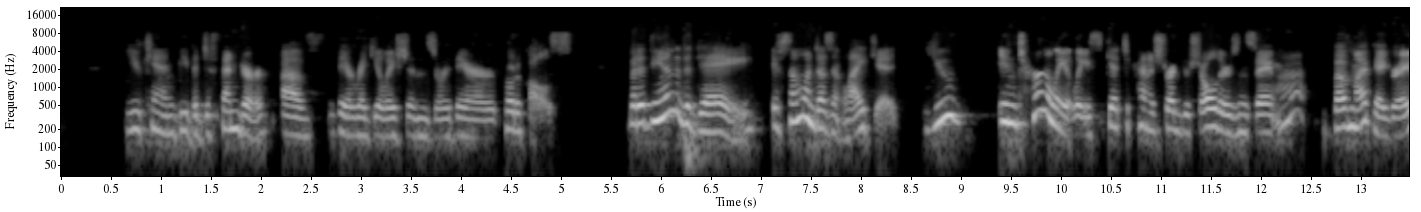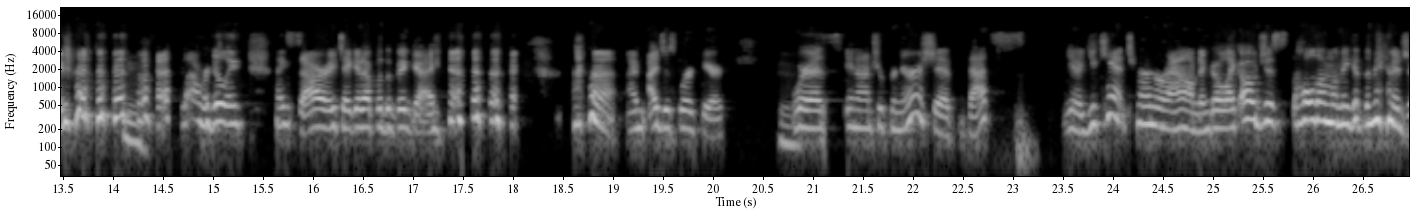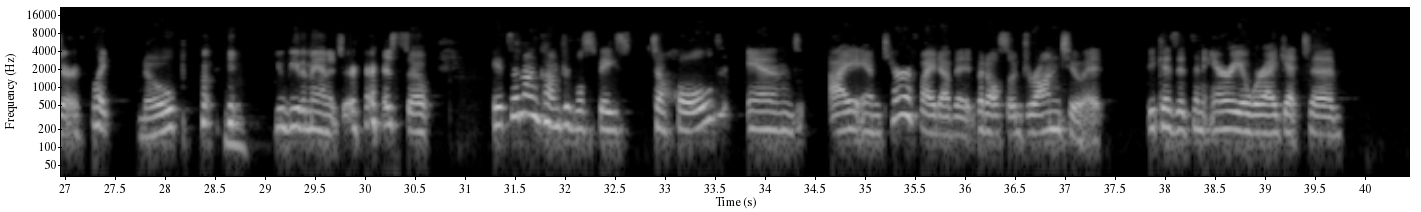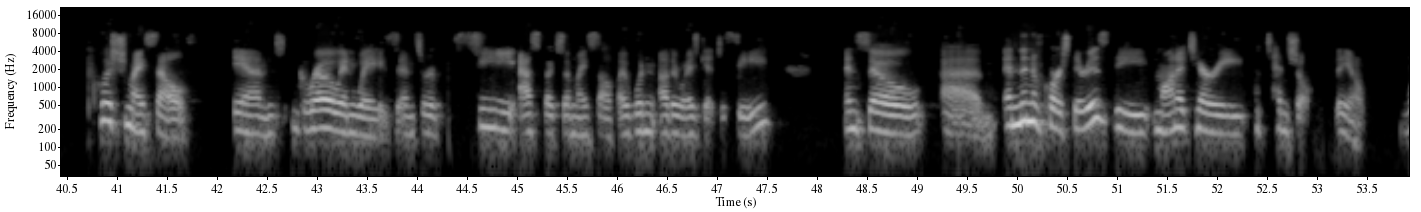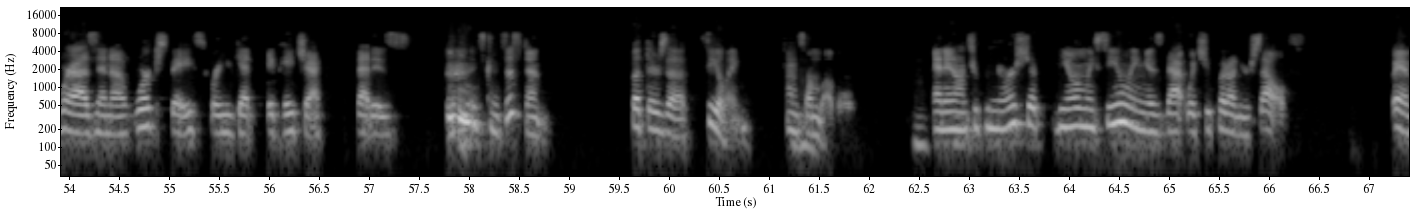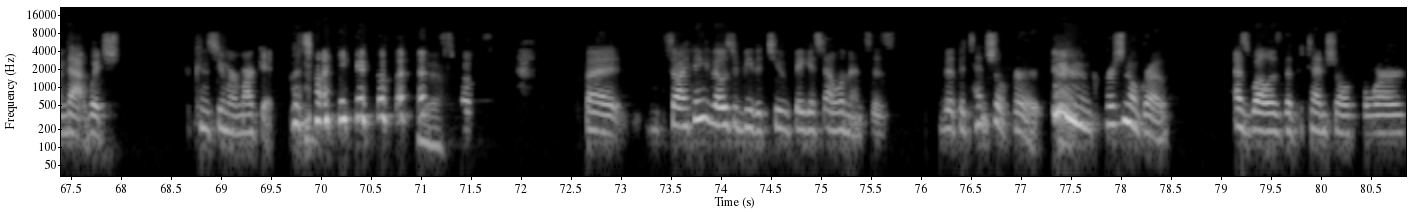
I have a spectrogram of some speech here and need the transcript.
you can be the defender of their regulations or their protocols. But at the end of the day, if someone doesn't like it, you internally at least get to kind of shrug your shoulders and say, ah, above my pay grade. mm. Not really. Like, sorry, take it up with the big guy. i just work here. Yeah. Whereas in entrepreneurship, that's, you know, you can't turn around and go like, oh, just hold on, let me get the manager. Like, nope. Mm you be the manager. so it's an uncomfortable space to hold. And I am terrified of it, but also drawn to it because it's an area where I get to push myself and grow in ways and sort of see aspects of myself I wouldn't otherwise get to see. And so, um, and then of course there is the monetary potential, you know, whereas in a workspace where you get a paycheck that is, it's consistent, but there's a ceiling on mm-hmm. some level. Mm-hmm. And in entrepreneurship, the only ceiling is that which you put on yourself and that which consumer market puts on you. Yeah. so, but so I think those would be the two biggest elements is the potential for personal growth as well as the potential for,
